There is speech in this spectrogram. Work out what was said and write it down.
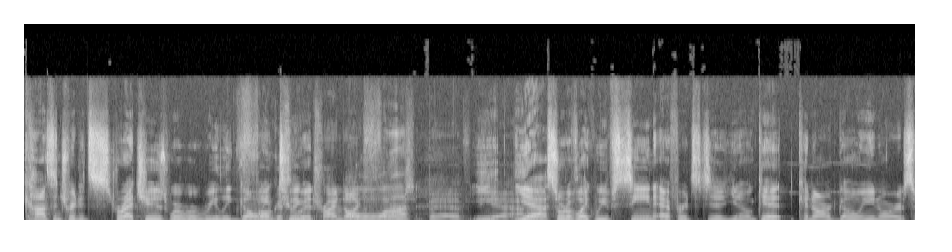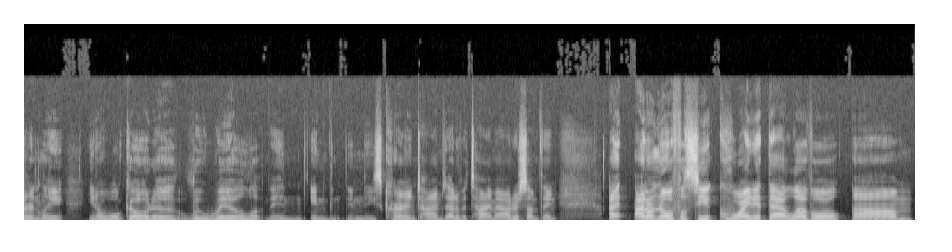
concentrated stretches where we're really going Focusing, to it trying to like force Bev. Yeah. yeah, sort of like we've seen efforts to you know get Kennard going, or certainly you know we'll go to Lou Will in in in these current times out of a timeout or something. I I don't know if we'll see it quite at that level. Um,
